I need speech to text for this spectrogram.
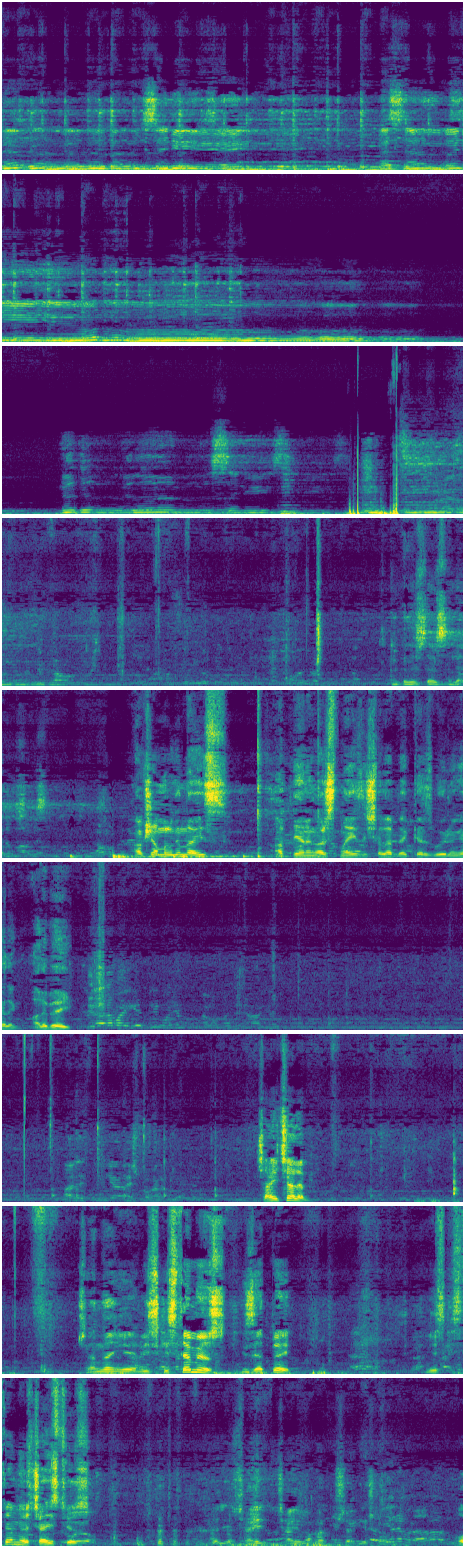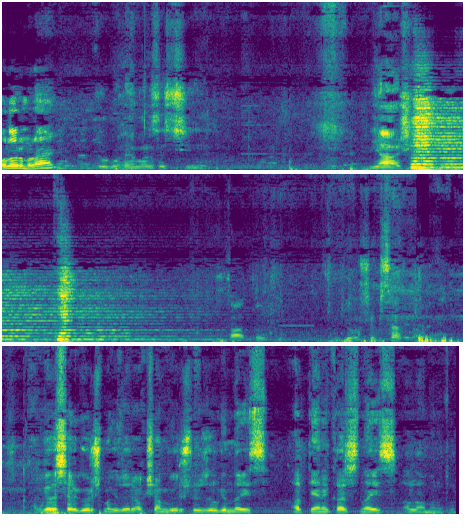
Ne ben seni. Ne sen beni unut Ne de seni. Arkadaşlar selam. Akşam ılgındayız. Atlayanın karşısındayız. İnşallah bekleriz. Buyurun gelin. Ali Bey. Çay içelim. Senden ye. Viski istemiyoruz. İzzet Bey. Viski istemiyoruz. Çay istiyoruz. Ali çay, çayı kapatmışlar geç kaldı. Olur mu lan? Dur bakayım arası çiğ. Ya şimdi. Yok şu bir saat daha. Arkadaşlar görüşmek üzere. Akşam görüşürüz. Ilgındayız. Atlayanın karşısındayız. Allah'a emanet olun.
